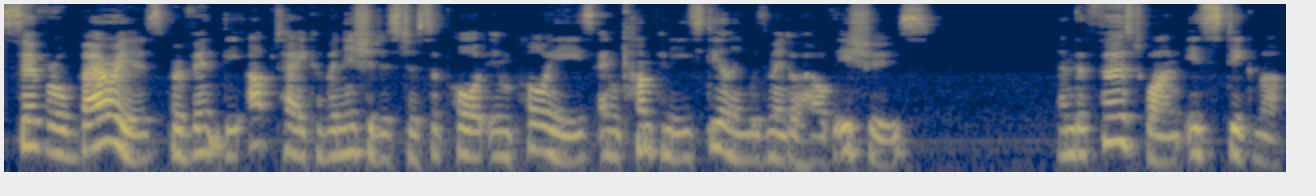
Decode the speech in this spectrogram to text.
Several barriers prevent the uptake of initiatives to support employees and companies dealing with mental health issues. And the first one is stigma.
